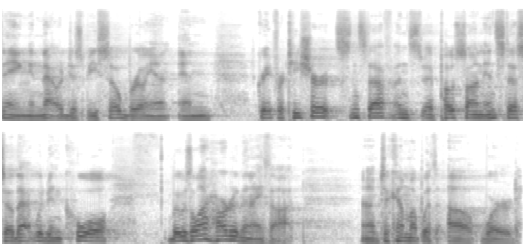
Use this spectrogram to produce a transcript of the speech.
thing, and that would just be so brilliant and great for t shirts and stuff and uh, posts on Insta. So, that would have been cool. But it was a lot harder than I thought um, to come up with a word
